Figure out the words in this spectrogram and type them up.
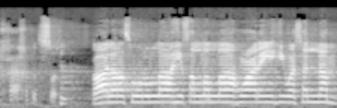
خفض الصوت. قال رسول الله صلى الله عليه وسلم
